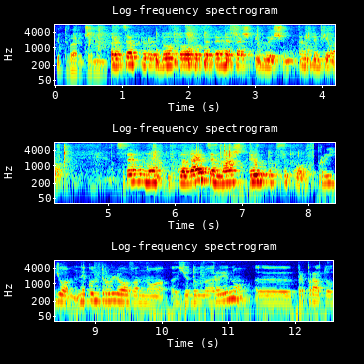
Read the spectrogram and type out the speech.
підтверджений. Рецептори до того ТТГ теж підвищені, антитіла. Все воно вкладається в наш тиротоксикоз. прийом неконтрольовано йодомерину, е, препарату,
